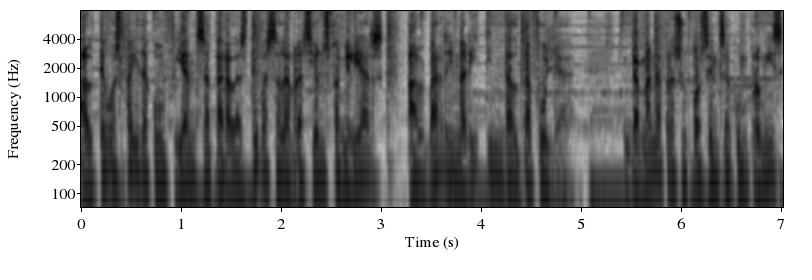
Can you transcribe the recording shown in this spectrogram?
el teu espai de confiança per a les teves celebracions familiars al barri marítim d'Altafulla. Demana pressupost sense compromís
